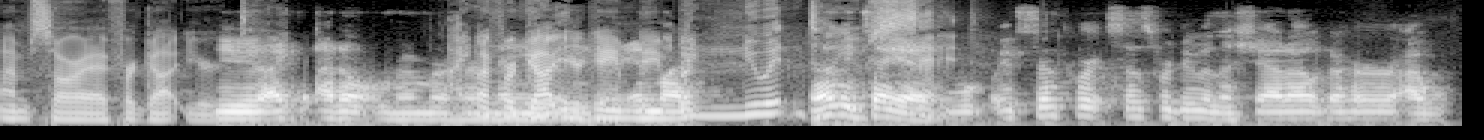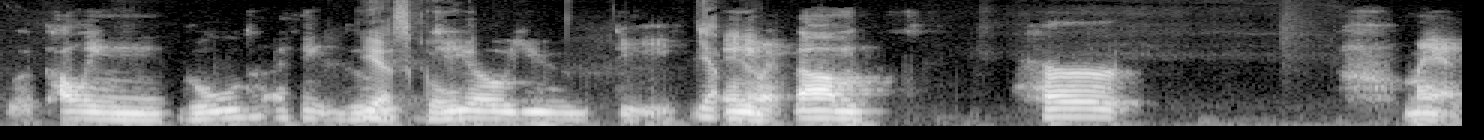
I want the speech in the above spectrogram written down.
am sorry, I forgot your. Dude, I, I don't remember. Her I forgot your game name, like, I knew it until Let me you tell said you, w- since we're since we're doing the shout out to her, I Colleen Gould, I think. Gould, Yes, Gould. G O U D. Yep. Anyway, um, her, man,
